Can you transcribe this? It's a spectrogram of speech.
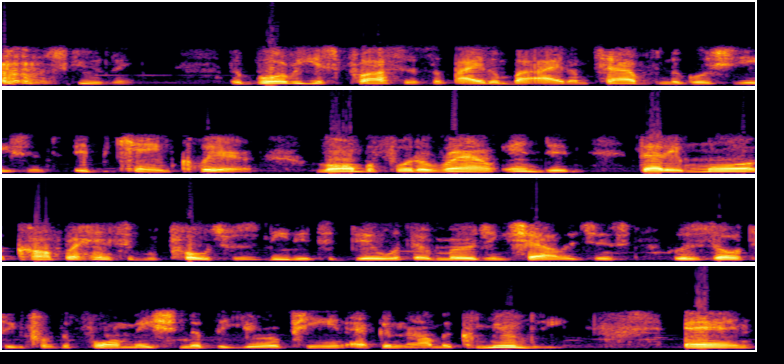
excuse me, laborious process of item by item tariff negotiations, it became clear, long before the round ended, that a more comprehensive approach was needed to deal with the emerging challenges resulting from the formation of the European Economic Community and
